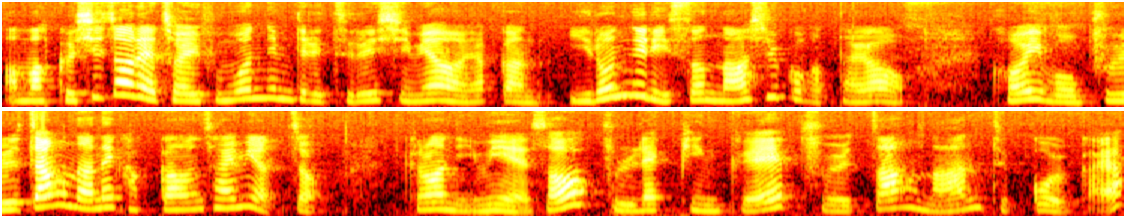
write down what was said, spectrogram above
아마 그 시절에 저희 부모님들이 들으시면 약간 이런 일이 있었나 하실 것 같아요. 거의 뭐 불장난에 가까운 삶이었죠. 그런 의미에서 블랙핑크의 불장난 듣고 올까요?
